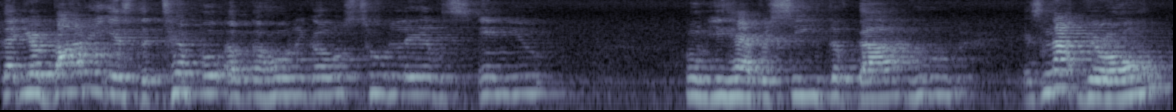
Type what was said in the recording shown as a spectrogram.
that your body is the temple of the Holy Ghost who lives in you, whom ye have received of God, who is not your own?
